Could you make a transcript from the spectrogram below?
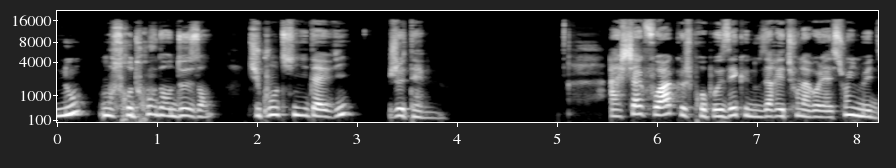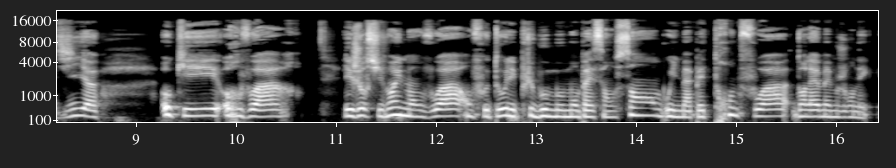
Nous, on se retrouve dans deux ans. Tu continues ta vie, je t'aime. À chaque fois que je proposais que nous arrêtions la relation, il me dit euh, Ok, au revoir. Les jours suivants, il m'envoie en photo les plus beaux moments passés ensemble, où il m'appelle 30 fois dans la même journée.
